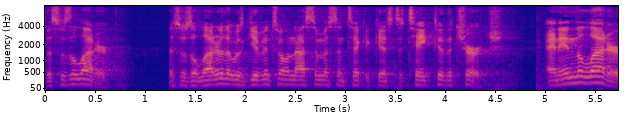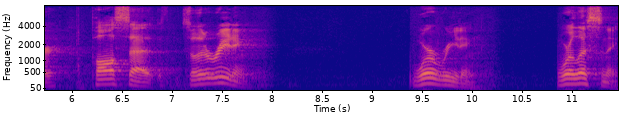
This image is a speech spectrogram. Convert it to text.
This was a letter. This was a letter that was given to Onesimus and Tychicus to take to the church. And in the letter, Paul says, so they're reading. We're reading. We're listening.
